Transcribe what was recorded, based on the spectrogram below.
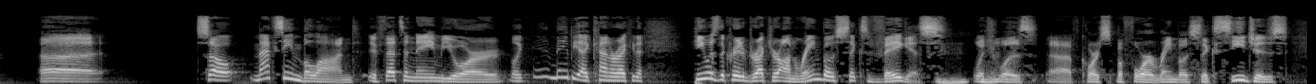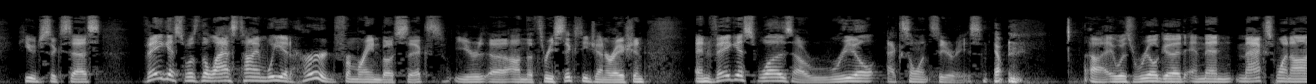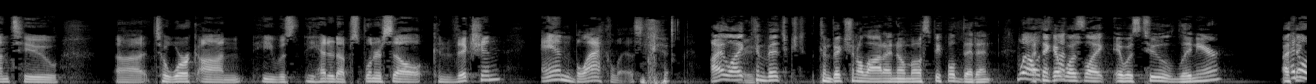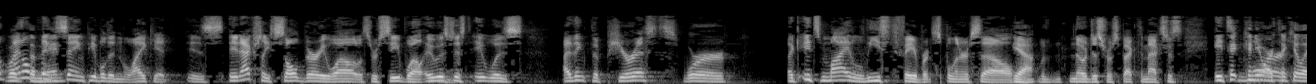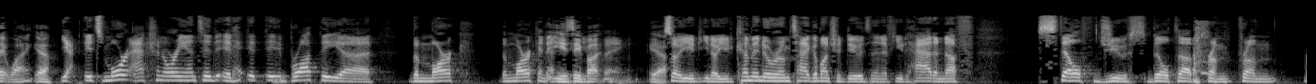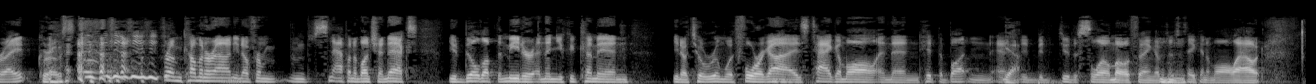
Uh, so Maxime Béland, if that's a name you're like, eh, maybe I kind of recognize. He was the creative director on Rainbow Six Vegas, which was, uh, of course, before Rainbow Six Siege's huge success. Vegas was the last time we had heard from Rainbow Six year, uh, on the 360 generation, and Vegas was a real excellent series. Yep. Uh, it was real good. And then Max went on to uh, to work on. He was he headed up Splinter Cell Conviction and Blacklist. I like convic- conviction a lot. I know most people didn't. Well, I think it's it was like it was too linear. I, I think don't. was I don't the think main. saying people didn't like it is. It actually sold very well. It was received well. It was Mm. just. It was. I think the purists were like. It's my least favorite Splinter Cell. Yeah. With no disrespect to Max, just it's. Can, can you articulate why? Yeah. Yeah, it's more action oriented. It it, it brought the uh, the mark the mark and easy button. thing. Yeah. So you'd you know you'd come into a room, tag a bunch of dudes, and if you'd had enough stealth juice built up from from right gross from coming around, you know, from, from snapping a bunch of necks, you'd build up the meter, and then you could come in. You know, to a room with four guys, tag them all, and then hit the button and Yeah. do the slow mo thing of just taking them all out.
